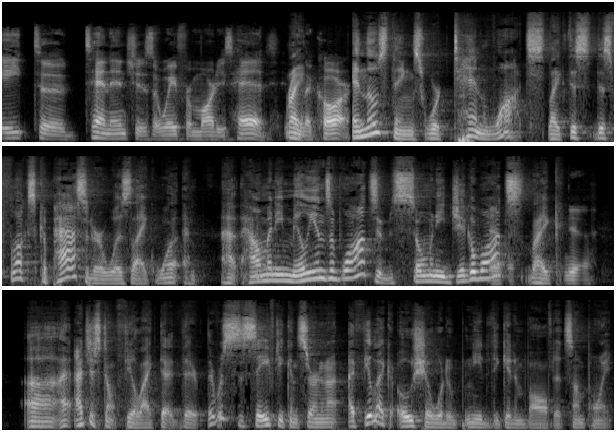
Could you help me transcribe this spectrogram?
eight to ten inches away from Marty's head Right. in the car. And those things were ten watts. Like this this flux capacitor was like what? How many millions of watts? It was so many gigawatts. Like yeah. Uh, I, I just don't feel like that there there was a safety concern, and I, I feel like OSHA would have needed to get involved at some point.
